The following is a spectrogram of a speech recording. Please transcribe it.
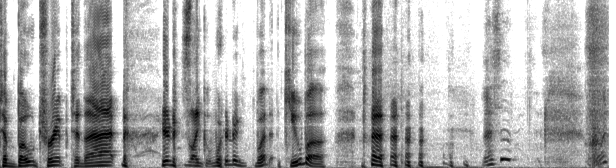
to boat trip to that. You're just like, where did what Cuba? That's it. What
